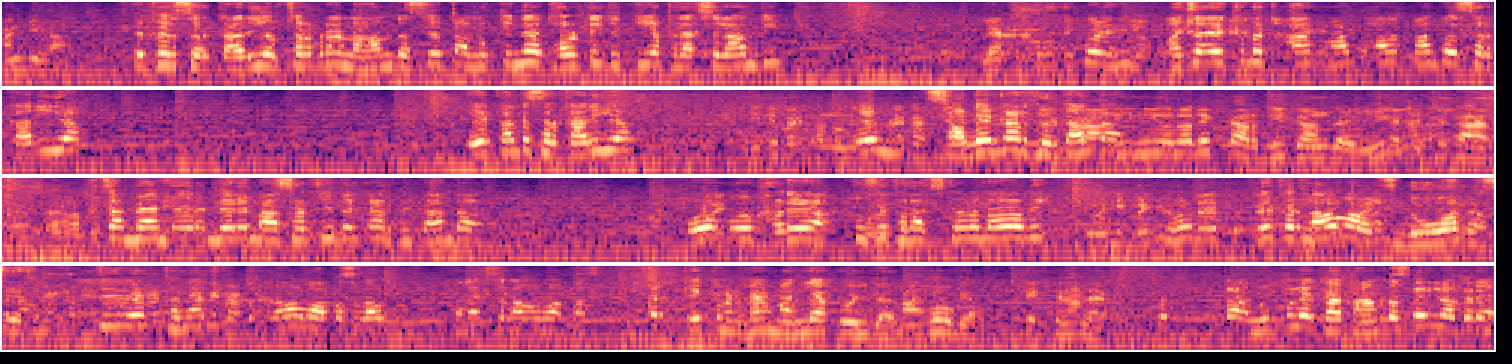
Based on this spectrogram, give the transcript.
ਹਾਂਜੀ ਹਾਂ। ਤੇ ਫਿਰ ਸਰਕਾਰੀ ਅਫਸਰ ਆਪਣਾ ਨਾਮ ਦੱਸਿਓ ਤੁਹਾਨੂੰ ਕਿੰਨੇ ਅਥਾਰਟੀ ਦਿੱਤੀ ਹੈ ਫਲੈਕਸ ਲਾਉਣ ਦੀ? ਲੈਕਚਰ ਦੇਖੋ ਇਹ ਅੱਛਾ ਇੱਕ ਮਿੰਟ ਆ ਆ ਕੰਧ ਸਰਕਾਰੀ ਆ। ਇਹ ਕੰਧ ਸਰਕਾਰੀ ਆ? ਜਿਹਦੇ ਇਹ ਸਾਡੇ ਘਰ ਦੀ ਕੰਧ ਆ। ਨਹੀਂ ਉਹਨਾਂ ਦੇ ਘਰ ਦੀ ਕੰਧ ਹੈ ਜੀ। ਅੱਛਾ ਮੈਂ ਮੇਰੇ ਮੇਰੇ ਮਾਸਟਰ ਜੀ ਦੇ ਘਰ ਦੀ ਕੰਧ ਆ। ਉਹ ਉਹ ਖੜੇ ਆ। ਤੁਸੀਂ ਫਲੈਕਸ ਕਿਵੇਂ ਲਾਇਆ ਵੀ। ਕੋਈ ਨਹੀਂ ਬਿਲਕੁਲ ਹੋ ਰਿਹਾ ਇਹ ਫਿਰ ਲਾਓ ਵਾਪਸ। ਦੋ ਤੇ ਇੱਕ ਫਲੈਕਸ ਲਾਓ ਵਾਪਸ ਲਾਓ। ਫਲੈਕਸ ਲਾਓ ਵਾਪਸ। ਇੱਕ ਮਿੰਟ ਮੈਂ ਮੰਨ ਲਿਆ ਕੋਈ ਗੱਲ ਹੋ ਗਿਆ। ਟਿਕ ਨਾਲ ਲੈ ਤੁਹਾਨੂੰ ਭੁਲੇਖਾ ਕਾਂਗਰਸ ਦਾ ਹੀ ਲੱਗ ਰਿਹਾ।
